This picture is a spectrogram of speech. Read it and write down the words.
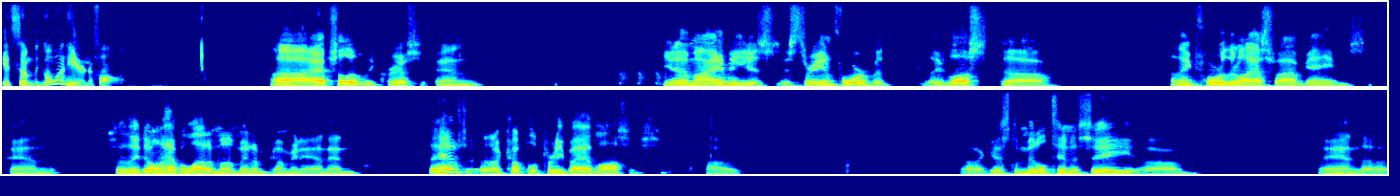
get something going here in the fall. Uh, absolutely, Chris. And you know, Miami is is three and four, but they've lost uh, I think four of their last five games, and so they don't have a lot of momentum coming in. And they have a couple of pretty bad losses. Uh, I guess the Middle Tennessee, um, and uh,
